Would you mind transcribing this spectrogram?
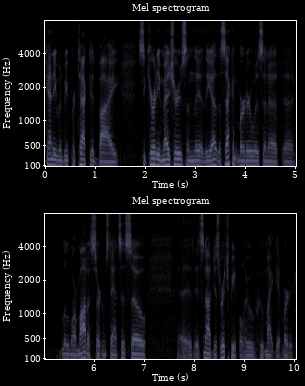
can't even be protected by security measures, and the the uh, the second murder was in a, a little more modest circumstances. So uh, it's not just rich people who who might get murdered.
